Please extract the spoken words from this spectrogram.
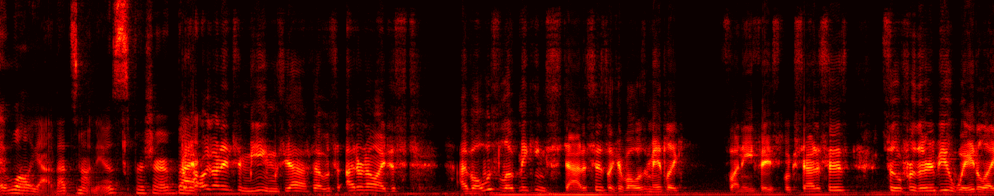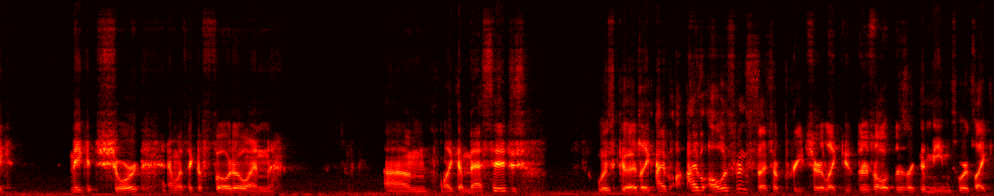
not. well, yeah, that's not news for sure. But how I But got into memes, yeah, that was. I don't know. I just, I've always loved making statuses. Like I've always made like funny Facebook statuses. So for there to be a way to like make it short and with like a photo and um like a message was good. Like I've I've always been such a preacher. Like there's all there's like the memes where it's like,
